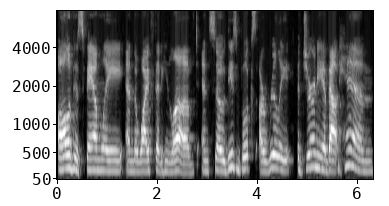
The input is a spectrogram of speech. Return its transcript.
all of his family and the wife that he loved. And so these books are really a journey about him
